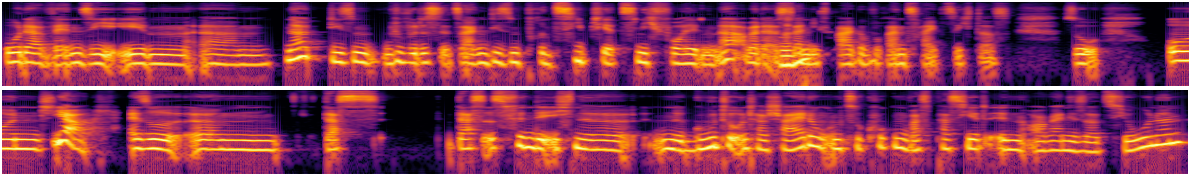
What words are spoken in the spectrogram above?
Oder wenn sie eben, ähm, ne, diesem, du würdest jetzt sagen, diesem Prinzip jetzt nicht folgen, ne? Aber da ist mhm. dann die Frage, woran zeigt sich das? So. Und ja, also ähm, das das ist, finde ich, eine, eine gute Unterscheidung, um zu gucken, was passiert in Organisationen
